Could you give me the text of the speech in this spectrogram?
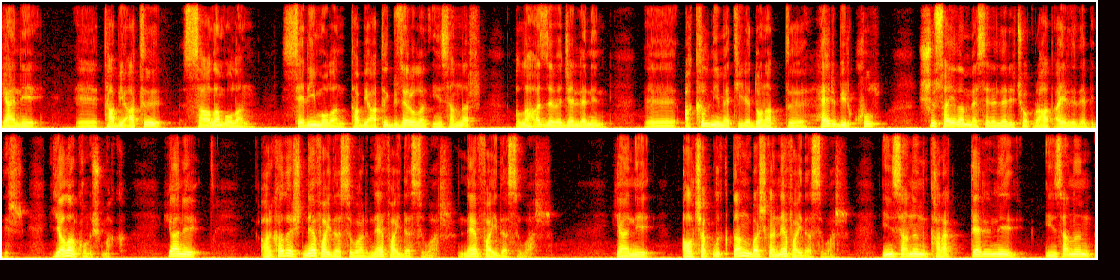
yani e, tabiatı sağlam olan, selim olan, tabiatı güzel olan insanlar Allah Azze ve Celle'nin e, akıl nimetiyle donattığı her bir kul şu sayılan meseleleri çok rahat ayırt edebilir. Yalan konuşmak. Yani arkadaş ne faydası var, ne faydası var, ne faydası var. Yani alçaklıktan başka ne faydası var? İnsanın karakterini, insanın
